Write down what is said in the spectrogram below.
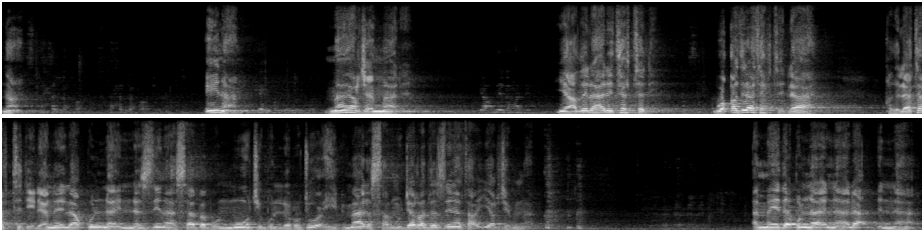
نعم. إي نعم. ما يرجع ماله. يعضلها لتفتدي. وقد لا تفتدي لا. قد لا تفتدي لأن إذا قلنا إن الزنا سبب موجب لرجوعه بماله صار مجرد الزنا يرجع بالمال. أما إذا قلنا إنها لا إنها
